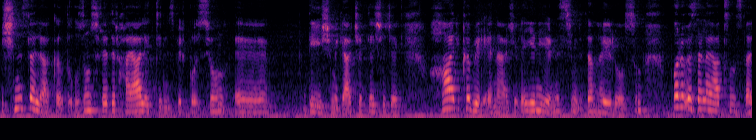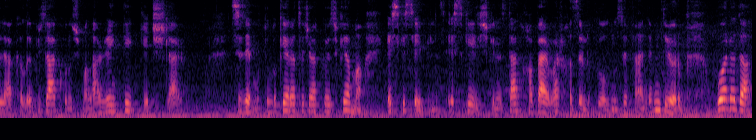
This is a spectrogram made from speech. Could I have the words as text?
İşinizle alakalı da uzun süredir hayal ettiğiniz bir pozisyon e, değişimi gerçekleşecek. Harika bir enerjiyle yeni yeriniz şimdiden hayırlı olsun. Bu ara özel hayatınızla alakalı güzel konuşmalar, renkli geçişler size mutluluk yaratacak gözüküyor ama eski sevgiliniz, eski ilişkinizden haber var. Hazırlıklı olunuz efendim diyorum. Bu arada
